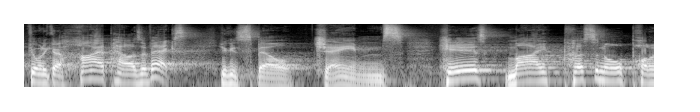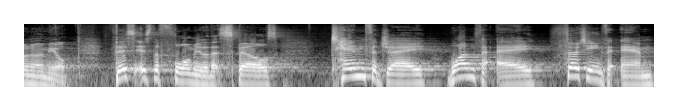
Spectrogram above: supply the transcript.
If you want to go higher powers of x, you can spell James. Here's my personal polynomial. This is the formula that spells 10 for J, 1 for A, 13 for M,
